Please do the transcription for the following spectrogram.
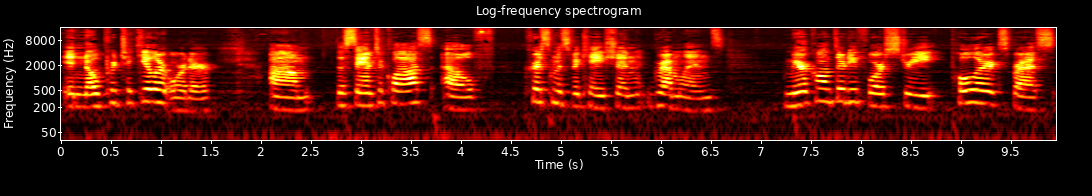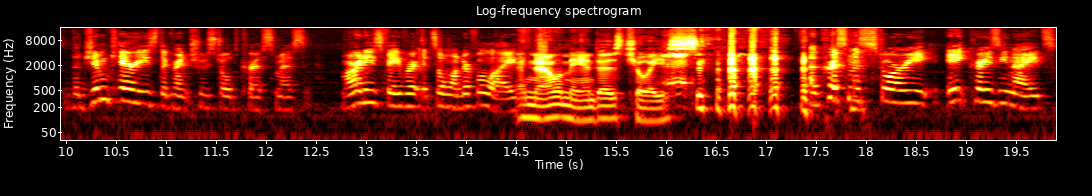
in no particular order: um, The Santa Claus, Elf, Christmas Vacation, Gremlins, Miracle on 34th Street, Polar Express, the Jim Carrey's The Grinch Who Stole Christmas, Marty's favorite It's a Wonderful Life, and now Amanda's choice. A Christmas Story, Eight Crazy Nights,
